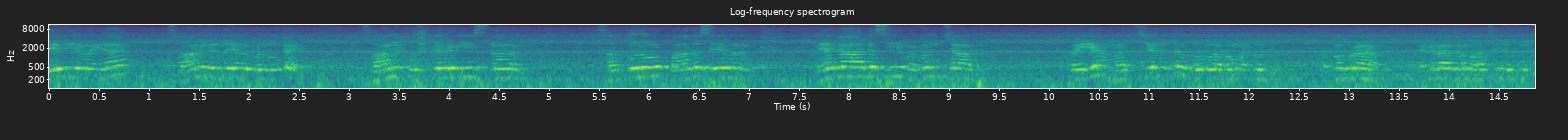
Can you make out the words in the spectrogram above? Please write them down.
ఏది ఏమైనా స్వామి నిర్ణయాలు కొన్ని ఉంటాయి. స్వామి పుష్కరిణీ స్నానం. సద్గురు పాద సేవనం ఏకాదశి ప్రపంచామి త్రయ మత్స్యంత దుర్లభం అంటుంది. పద్మపురాణం వెంకటాచల మహత్యం చెప్తుంది.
